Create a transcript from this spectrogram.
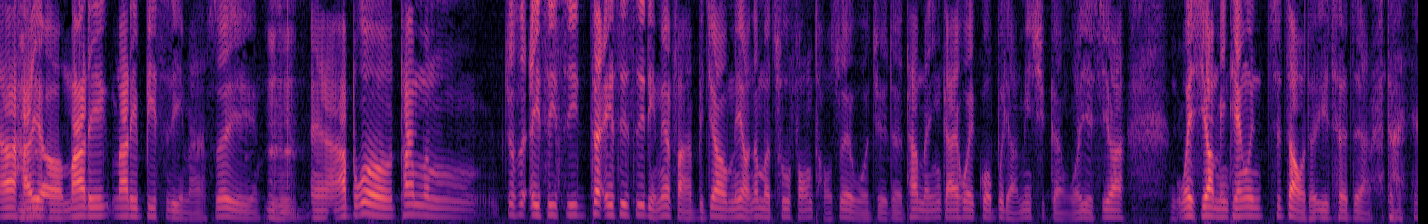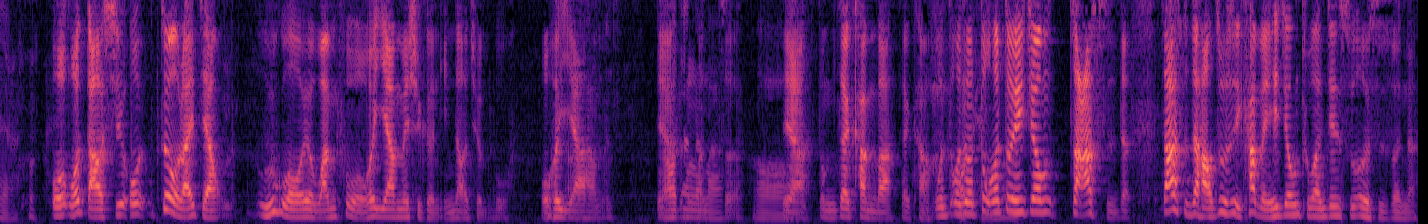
啊，还有 Malik Malik Beasley 嘛，所以，嗯哼，哎呀啊，不过他们。就是 ACC 在 ACC 里面反而比较没有那么出风头，所以我觉得他们应该会过不了 Michigan。我也希望，我也希望明天会是照我的预测这样。对，我我倒希我对我来讲，如果我有玩铺，我会压 Michigan 赢到全部，我会压他们。然后真的吗？哦，对啊，我们再看吧，再看。我我我我对一种扎实的扎实的好处是，你看每一种突然间输二十分了。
